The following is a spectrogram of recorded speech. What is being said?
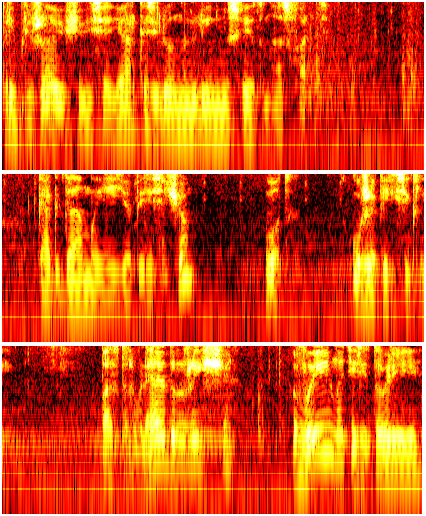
приближающуюся ярко-зеленую линию света на асфальте. Когда мы ее пересечем, вот, уже пересекли. Поздравляю, дружище, вы на территории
